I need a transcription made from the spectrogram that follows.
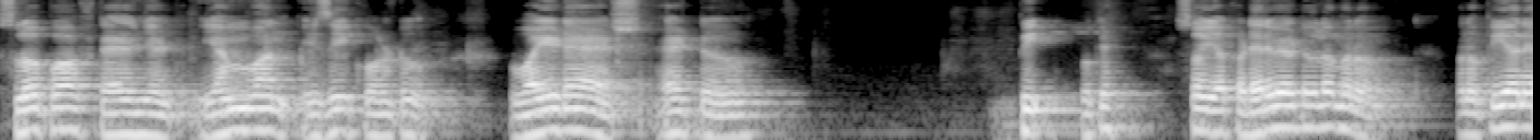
slope of tangent m1 is equal to y dash at p okay so ఈ యొక్క డెరివేటివ్లో మనం మనం పి అనే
